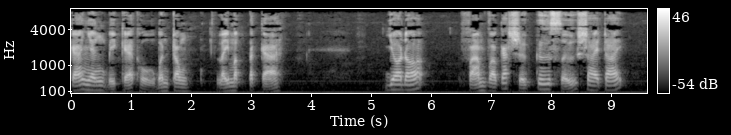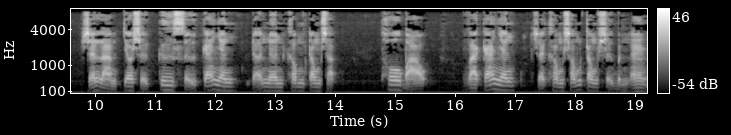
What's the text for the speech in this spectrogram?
cá nhân bị kẻ thù bên trong lấy mất tất cả. Do đó, phạm vào các sự cư xử sai trái sẽ làm cho sự cư xử cá nhân trở nên không trong sạch, thô bạo và cá nhân sẽ không sống trong sự bình an.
